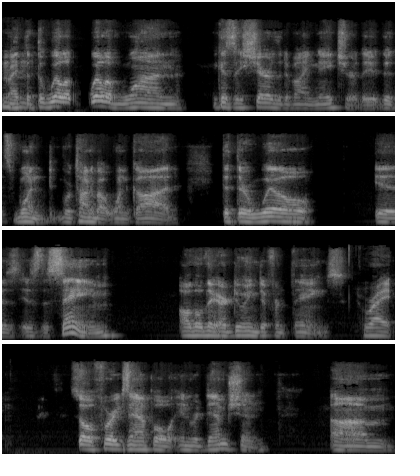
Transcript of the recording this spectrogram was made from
right? Mm-hmm. That the will of, will of one, because they share the divine nature. They, it's one. We're talking about one God. That their will is is the same, although they are doing different things. Right. So, for example, in redemption, um,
